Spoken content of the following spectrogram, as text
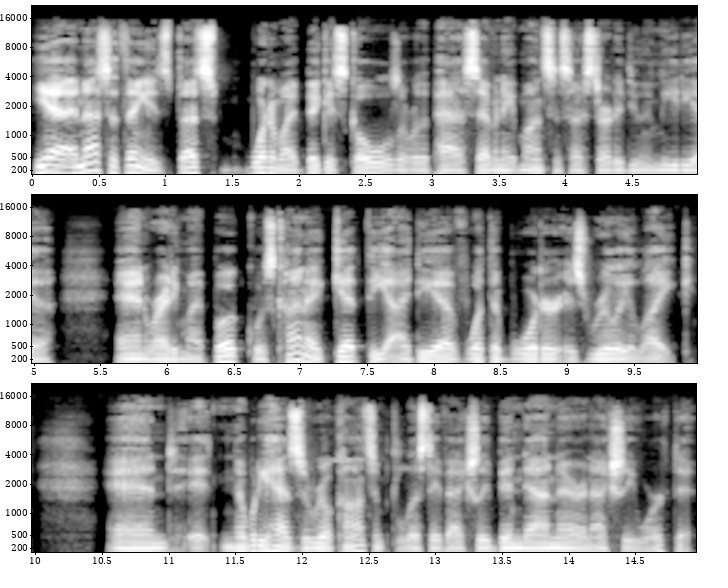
Yeah, and that's the thing is that's one of my biggest goals over the past seven eight months since I started doing media and writing my book was kind of get the idea of what the border is really like, and it, nobody has a real concept unless they've actually been down there and actually worked it.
